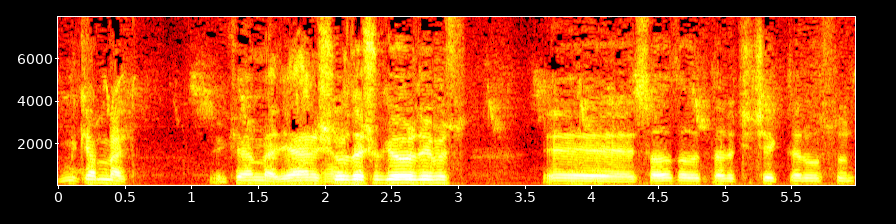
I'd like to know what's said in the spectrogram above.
Mükemmel. Mükemmel. Yani şurada şu gördüğümüz e, salatalıkları, çiçekler olsun.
